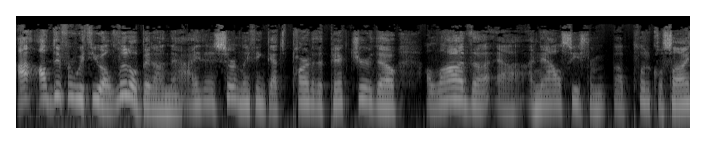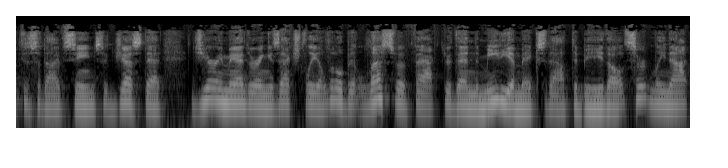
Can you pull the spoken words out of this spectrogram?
I'll differ with you a little bit on that. I certainly think that's part of the picture, though a lot of the uh, analyses from uh, political scientists that I've seen suggest that gerrymandering is actually a little bit less of a factor than the media makes it out to be, though it's certainly not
